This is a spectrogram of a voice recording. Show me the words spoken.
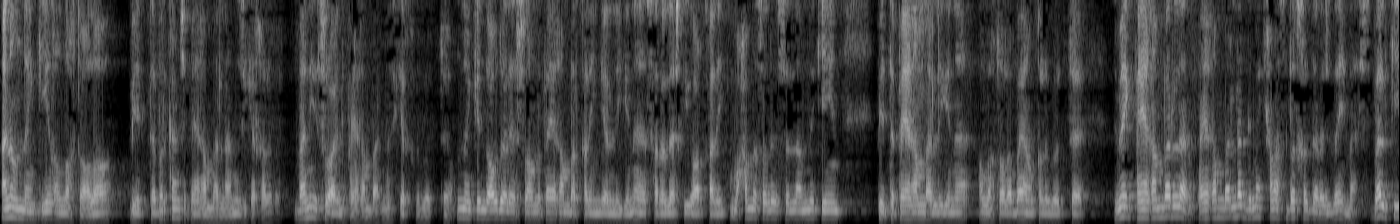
ana undan keyin alloh taolo bu yerda bir qancha payg'ambarlarni zikr qilib o'tdi bani isroil payg'ambarni zikr qilib o'tdi undan keyin davud alayhissalomni payg'ambar qilinganligini saralashlik orqali muhammad sallallohu alayhi vasallamni keyin bu yerda payg'ambarligini alloh taolo bayon qilib o'tdi. Demak payg'ambarlar payg'ambarlar demak hammasi bir xil darajada emas. Balki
